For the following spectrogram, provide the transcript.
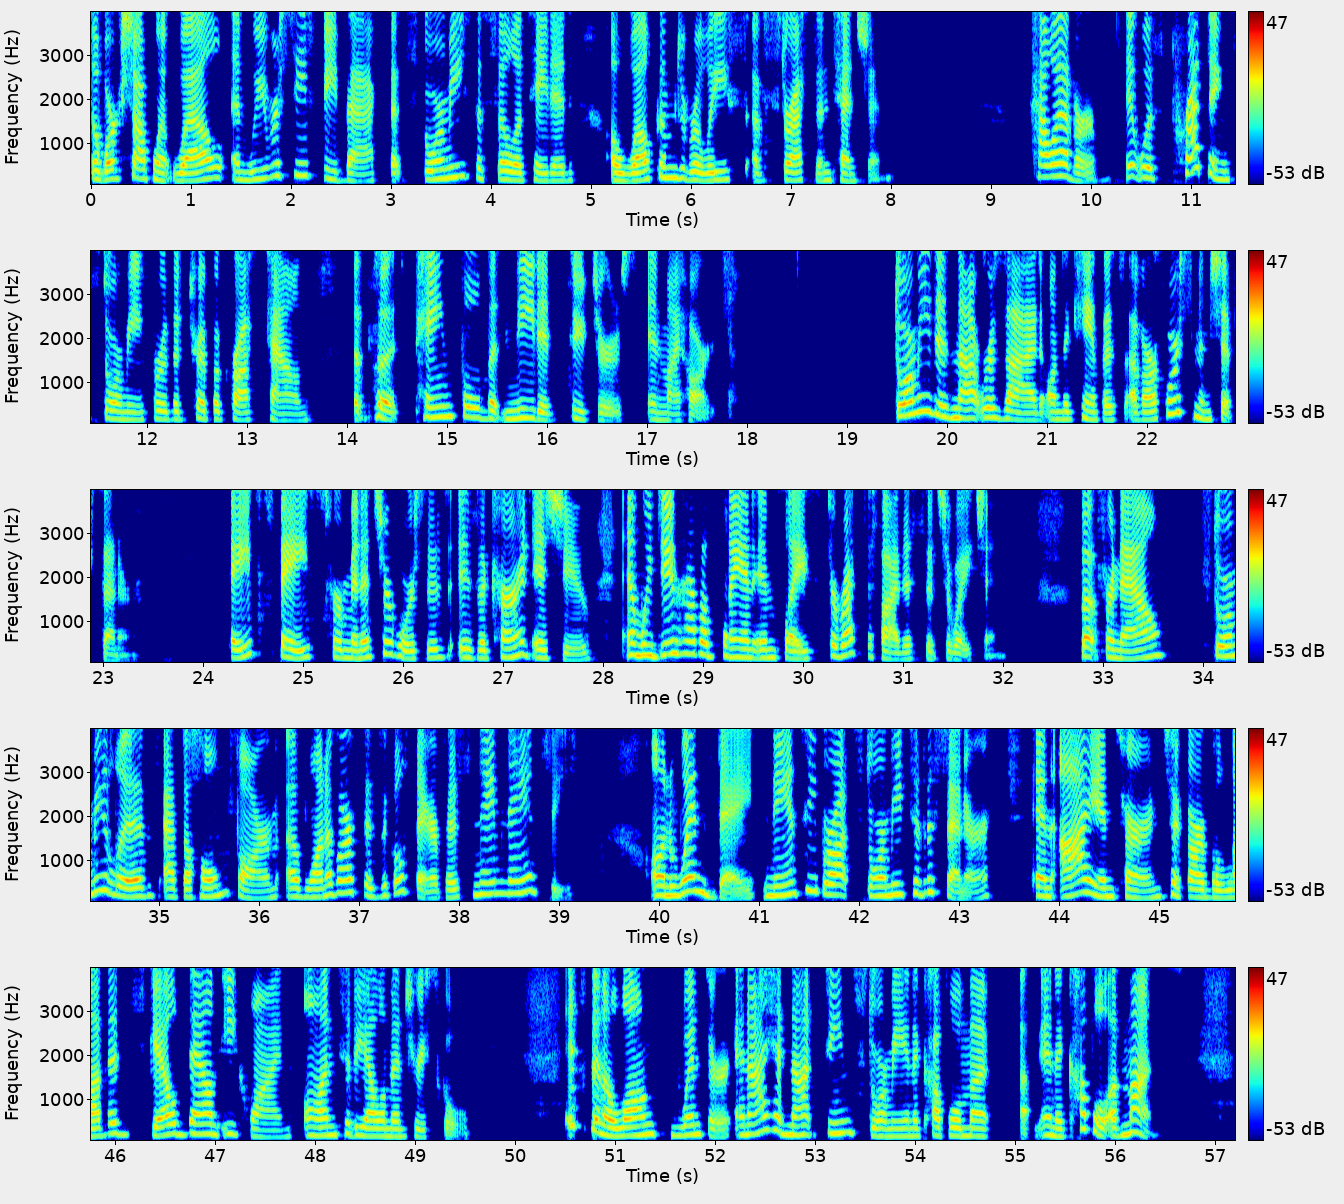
The workshop went well, and we received feedback that Stormy facilitated a welcomed release of stress and tension. However, it was prepping Stormy for the trip across town that put painful but needed sutures in my heart. Stormy does not reside on the campus of our horsemanship center. Safe space for miniature horses is a current issue, and we do have a plan in place to rectify this situation. But for now, Stormy lives at the home farm of one of our physical therapists named Nancy. On Wednesday, Nancy brought Stormy to the center, and I, in turn, took our beloved scaled down equine on to the elementary school. It's been a long winter, and I had not seen Stormy in a couple mo- uh, in a couple of months,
